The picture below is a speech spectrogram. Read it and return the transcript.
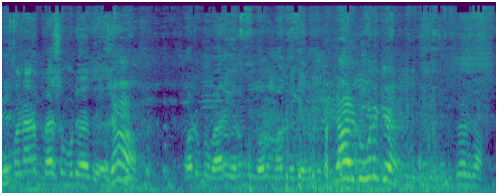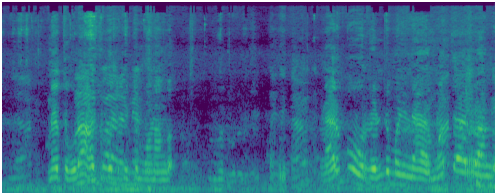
ரொம்ப நேரம் பேச முடியாது உடம்பு வேற எலும்பு தோல் மாதிரி யாருக்கு உனக்கு சரிதான் நேத்து கூட ஆஸ்பத்திரி கிட்ட போனாங்க. நரம்பு ஒரு ரெண்டு மணி நேரமா தர்றாங்க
